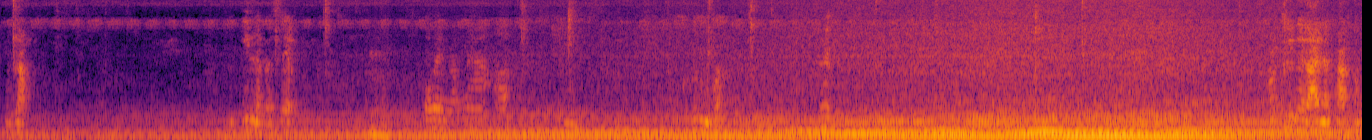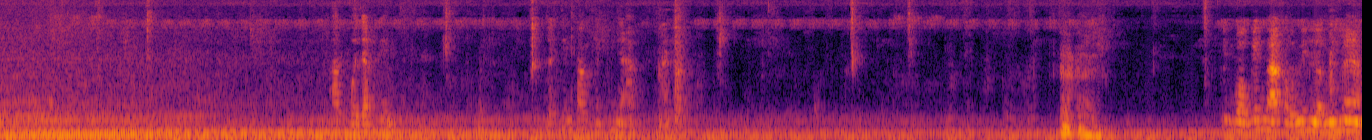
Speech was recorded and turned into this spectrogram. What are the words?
ไม่จับกินแล้วก็แซ่บอืมเอาไว้ข้างหน้าเอาก็ดูว่ามันคือในร้านนะพักเนาะพักบ่จะกินจะกินพักจะกินหยา กิ นบอกกินผักเขาไม่เหลือไม่แห้ง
